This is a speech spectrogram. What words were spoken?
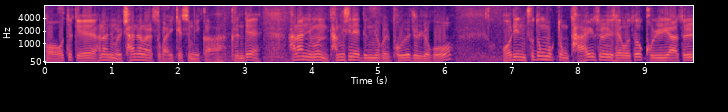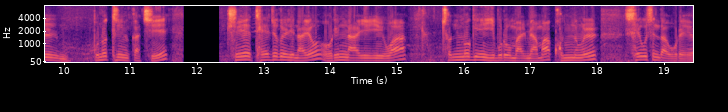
어, 어떻게 하나님을 찬양할 수가 있겠습니까? 그런데 하나님은 당신의 능력을 보여주려고 어린 초동목동 다윗을 세워서 골리앗을 무너뜨리는 것 같이 주의 대적을 인하여 어린 나이와 젖먹이의 입으로 말미암아 권능을 세우신다고 그래요.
